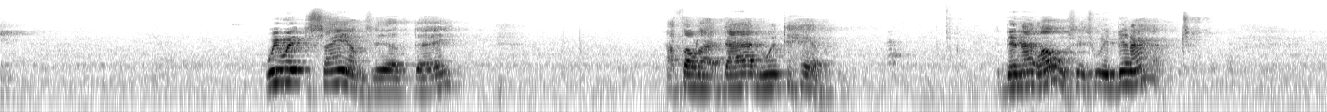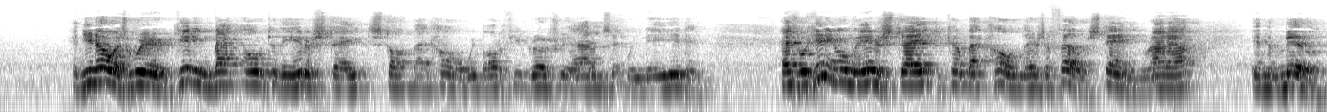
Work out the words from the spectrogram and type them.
We went to Sam's the other day. I thought I'd died and went to heaven. It'd been that long since we'd been out. And you know, as we're getting back onto the interstate start back home, we bought a few grocery items that we needed. And as we're getting on the interstate to come back home, there's a fellow standing right out in the middle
